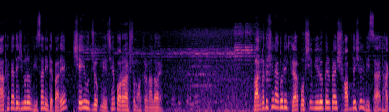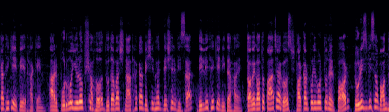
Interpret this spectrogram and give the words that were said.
না থাকা দেশগুলোর ভিসা নিতে পারে, সেই উদ্যোগ নিয়েছে পররাষ্ট্র মন্ত্রণালয়। বাংলাদেশি নাগরিকরা পশ্চিম ইউরোপের প্রায় সব দেশের ভিসা ঢাকা থেকেই পেয়ে থাকেন। আর পূর্ব ইউরোপ সহ দূতাবাস না থাকা বেশিরভাগ দেশের ভিসা দিল্লি থেকে নিতে হয়। তবে গত পাঁচ আগস্ট সরকার পরিবর্তনের পর ট্যুরিস্ট ভিসা বন্ধ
